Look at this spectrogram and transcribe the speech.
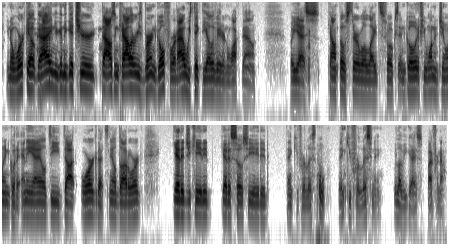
you know, workout guy, and you're going to get your thousand calories burned. Go for it. I always take the elevator and walk down. But yes, count those stairwell lights, folks, and go if you want to join. Go to naild.org. That's nail.org. Get educated. Get associated. Thank you for listening. Oh, thank you for listening. We love you guys. Bye for now.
